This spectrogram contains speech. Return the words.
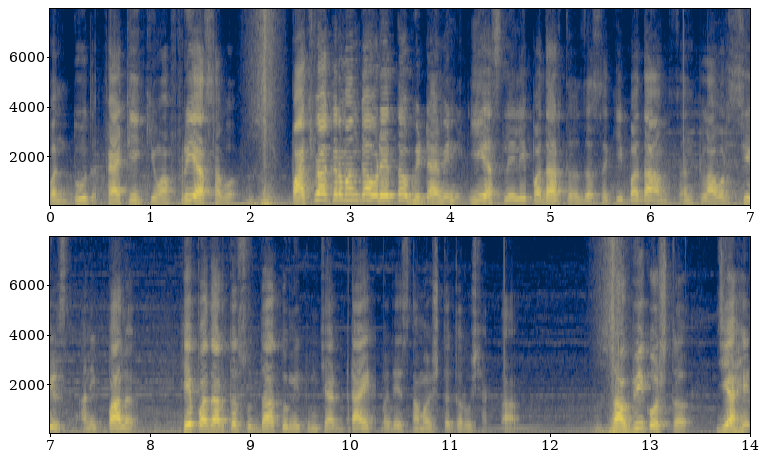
पण दूध फॅटी किंवा फ्री असावं. पाचव्या क्रमांकावर येतं व्हिटॅमिन ई असलेले पदार्थ जसं की बदाम सनफ्लावर सीड्स आणि पालक. हे पदार्थ सुद्धा तुम्ही तुमच्या डाएटमध्ये समाविष्ट करू शकता. सहावी गोष्ट जी आहे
